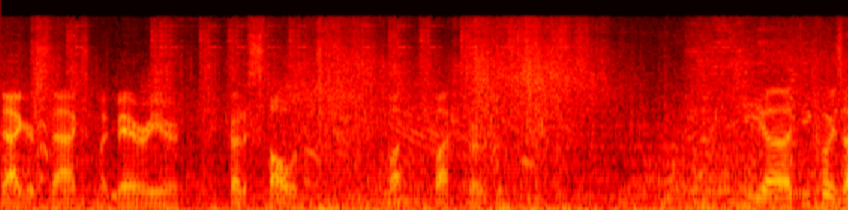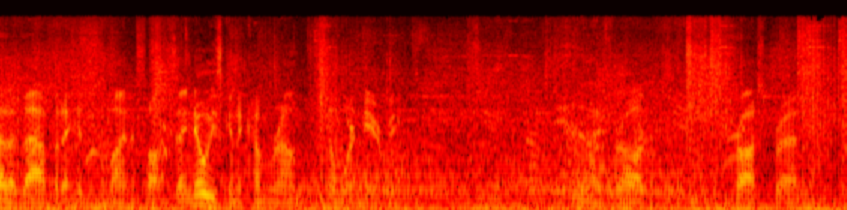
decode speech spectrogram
dagger stacks and my barrier, try to stall with flash frozen. He uh, decoys out of that, but I hit the Divine Assault because I know he's going to come around somewhere near me. And then I throw out Frost Breath.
